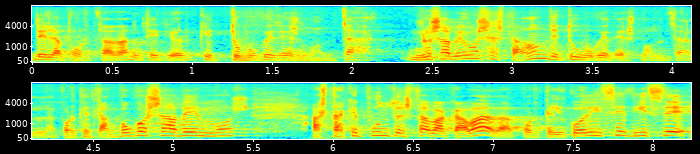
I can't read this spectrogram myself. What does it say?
de la portada anterior que tuvo que desmontar. No sabemos hasta dónde tuvo que desmontarla, porque tampoco sabemos hasta qué punto estaba acabada, porque el códice dice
